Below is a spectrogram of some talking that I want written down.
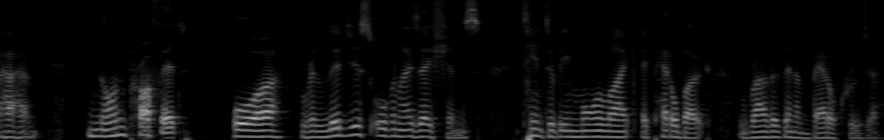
uh, non profit or religious organizations tend to be more like a paddle boat rather than a battle cruiser.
